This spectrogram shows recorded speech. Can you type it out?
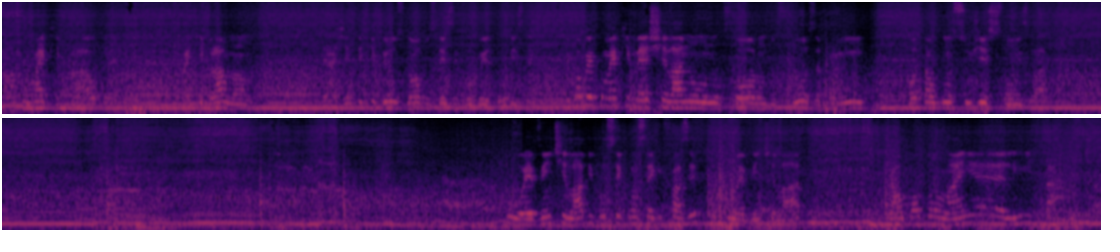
Fala por Mike Brown, velho. Mike Brown não. É, a gente tem que ver os novos desenvolvedores, né? Eu vou ver como é que mexe lá no, no fórum do Forza pra mim botar algumas sugestões lá. Event Lab você consegue fazer tudo no Event Lab. Já o modo online é limitado, cara.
